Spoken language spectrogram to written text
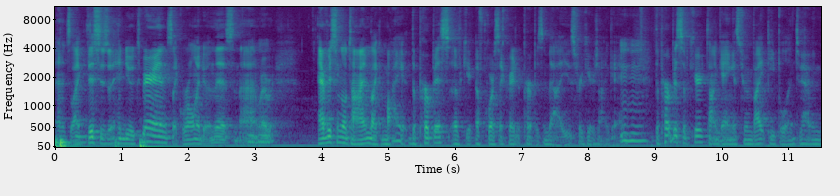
and it's like mm. this is a Hindu experience. Like we're only doing this and that, and mm-hmm. whatever every single time like my the purpose of of course i created purpose and values for kirtan gang. Mm-hmm. The purpose of kirtan gang is to invite people into having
